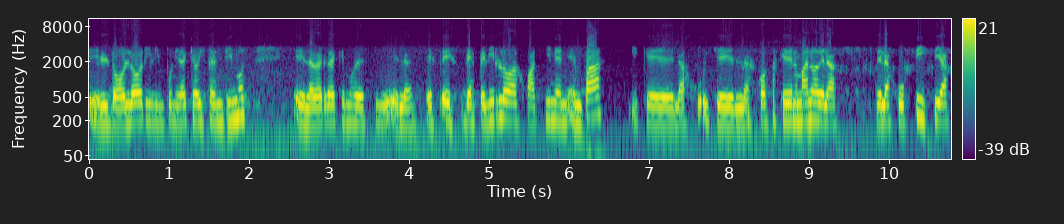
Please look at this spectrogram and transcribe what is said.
el dolor y la impunidad que hoy sentimos, eh, la verdad que hemos decidido, es, despedirlo a Joaquín en, paz y que, que las cosas queden en manos de la, de la justicia,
